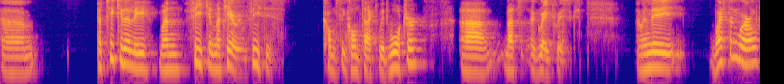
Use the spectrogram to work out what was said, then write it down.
um, particularly when fecal material, feces, comes in contact with water. Uh, that's a great risk. Now in the Western world,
